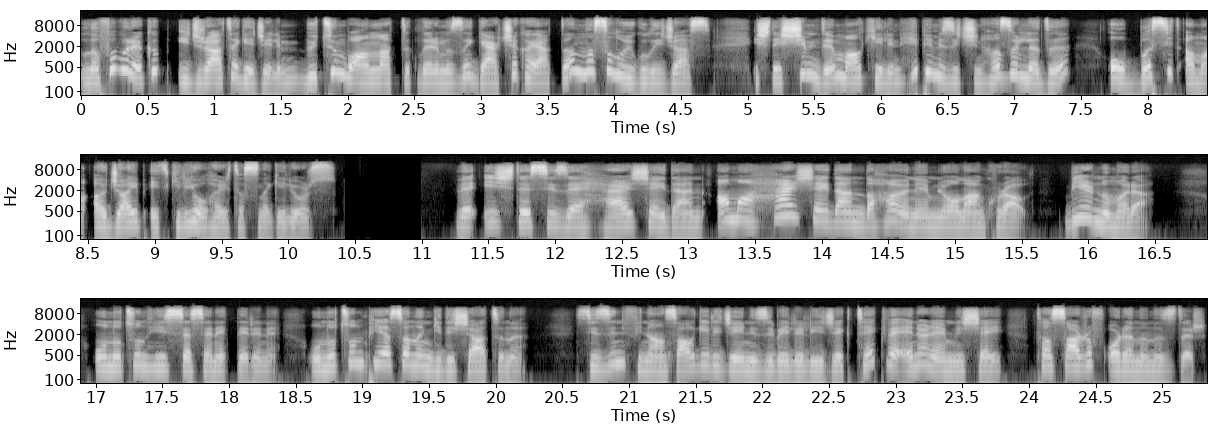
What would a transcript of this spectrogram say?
lafı bırakıp icraata geçelim. Bütün bu anlattıklarımızı gerçek hayatta nasıl uygulayacağız? İşte şimdi Malkel'in hepimiz için hazırladığı o basit ama acayip etkili yol haritasına geliyoruz. Ve işte size her şeyden ama her şeyden daha önemli olan kural. Bir numara. Unutun hisse senetlerini, unutun piyasanın gidişatını. Sizin finansal geleceğinizi belirleyecek tek ve en önemli şey tasarruf oranınızdır.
